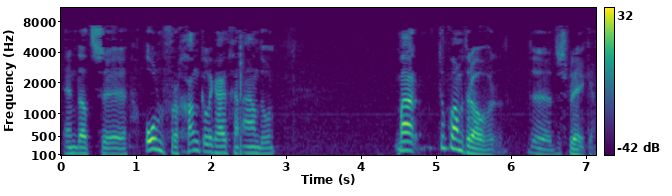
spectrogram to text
En dat ze onvergankelijkheid gaan aandoen. Maar toen kwam het erover te, te spreken.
